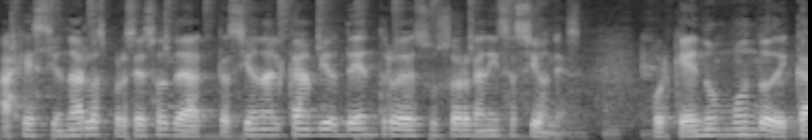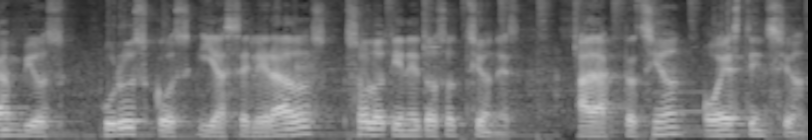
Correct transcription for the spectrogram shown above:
a gestionar los procesos de adaptación al cambio dentro de sus organizaciones, porque en un mundo de cambios bruscos y acelerados solo tiene dos opciones, adaptación o extinción.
